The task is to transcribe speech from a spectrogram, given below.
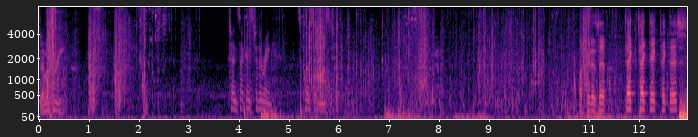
Level three. Ten seconds to the ring. It's close at least. I'll shoot a zip. Take, take, take, take this.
